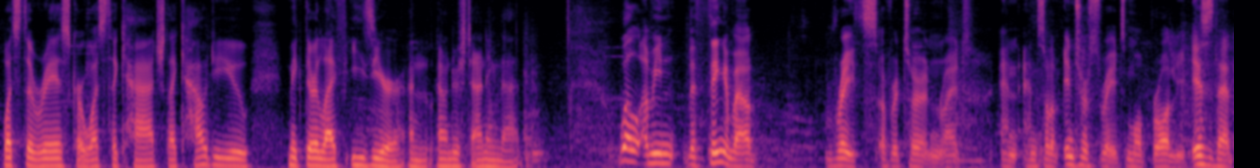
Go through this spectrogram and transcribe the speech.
what's the risk or what's the catch? Like, how do you make their life easier and understanding that? Well, I mean, the thing about rates of return, right, and, and sort of interest rates more broadly is that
